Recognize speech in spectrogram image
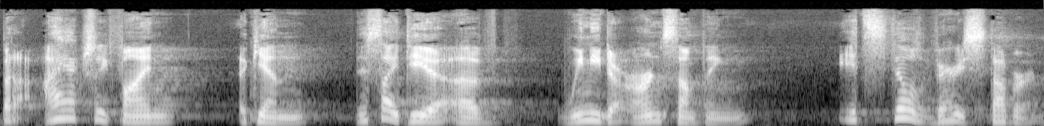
But I actually find, again, this idea of we need to earn something, it's still very stubborn.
